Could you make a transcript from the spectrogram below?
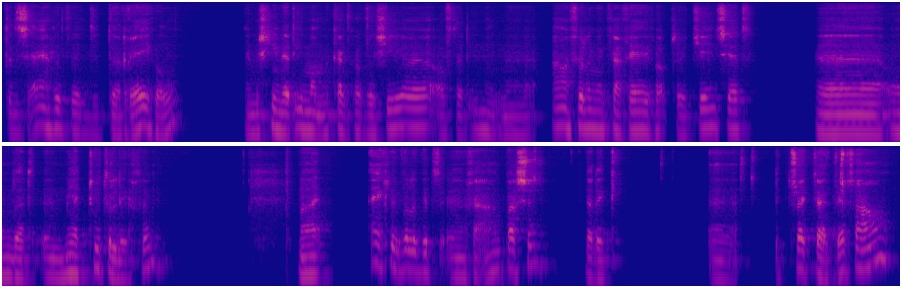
dat is eigenlijk de, de, de regel. En misschien dat iemand me kan corrigeren of dat iemand me aanvullingen kan geven op de chainset uh, om dat uh, meer toe te lichten. Maar eigenlijk wil ik het uh, gaan aanpassen, dat ik de track type weghaal.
